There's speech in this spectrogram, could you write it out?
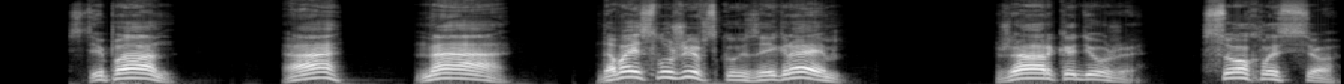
— Степан! А? На! Давай служивскую заиграем. Жарко дюже. Сохлось все.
